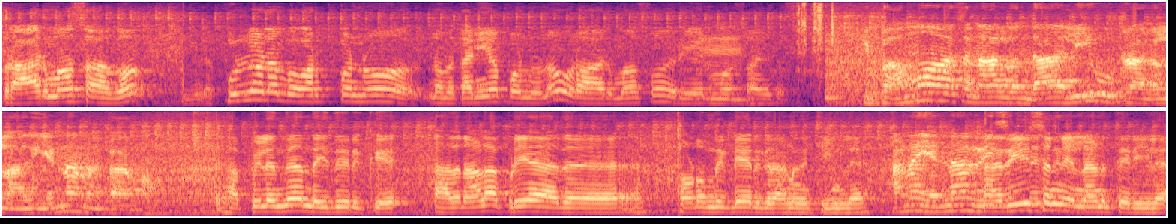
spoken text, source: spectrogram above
ஒரு ஆறு மாதம் ஆகும். ஃபுல்லாக நம்ம ஒர்க் பண்ணோம். நம்ம தனியாக பண்ணோம்னா ஒரு ஆறு மாதம் ஒரு ஏழு மாதம் ஆகிடும் இப்போ அமாவாசை நாள் வந்தா லீவ் விட்றாங்கல்ல அது என்னென்ன காரணம்? அப்பையிலேருந்தே அந்த இது இருக்குது அதனால் அப்படியே அதை தொடர்ந்துக்கிட்டே இருக்கிறான்னு வச்சிங்களேன் ஆனா என்ன ரீசன் என்னன்னு தெரியல.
